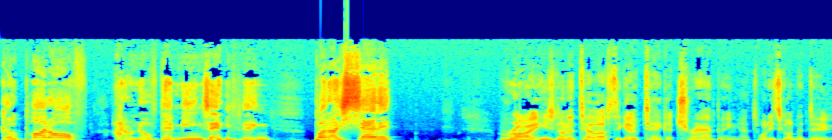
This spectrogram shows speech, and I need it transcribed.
Go putt off. I don't know if that means anything, but I said it. Right, he's going to tell us to go take a tramping. That's what he's going to do.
